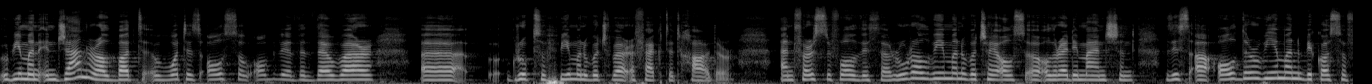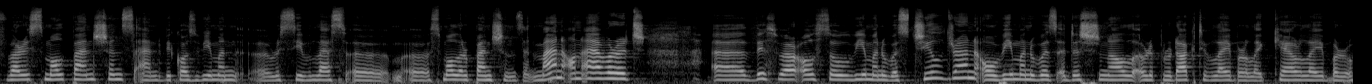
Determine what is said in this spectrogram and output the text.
women in general but what is also obvious that there were uh, groups of women which were affected harder. And first of all these are rural women which i also already mentioned. These are older women because of very small pensions and because women uh, receive less uh, smaller pensions than men on average uh, these were also women with children or women with additional reproductive labor, like care labor,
